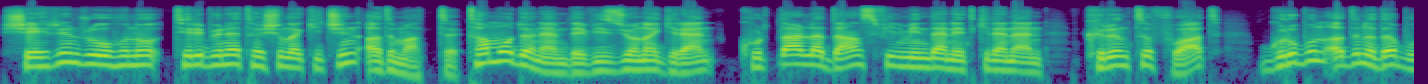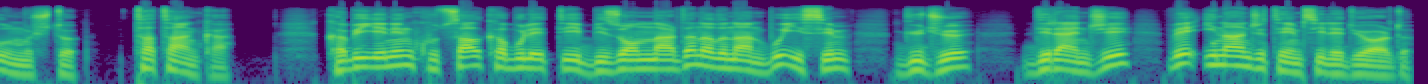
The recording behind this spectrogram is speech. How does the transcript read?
şehrin ruhunu tribüne taşımak için adım attı. Tam o dönemde vizyona giren Kurtlarla Dans filminden etkilenen Kırıntı Fuat, grubun adını da bulmuştu. Tatanka. Kabilenin kutsal kabul ettiği bizonlardan alınan bu isim, gücü, direnci ve inancı temsil ediyordu.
